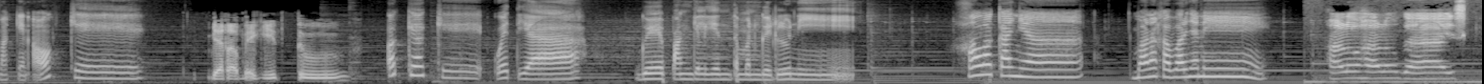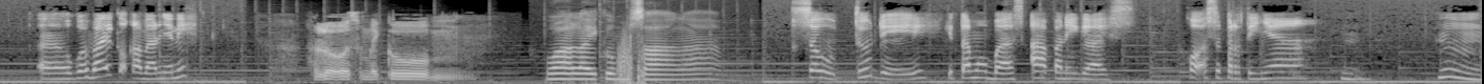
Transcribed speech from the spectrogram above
makin oke. Biar rame gitu. Oke oke, wait ya. Gue panggilin temen gue dulu nih. Halo Kanya, gimana kabarnya nih? Halo halo guys, Eh gue baik kok kabarnya nih. Halo, assalamualaikum. Waalaikumsalam. So today kita mau bahas apa nih guys? Kok sepertinya hmm, hmm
